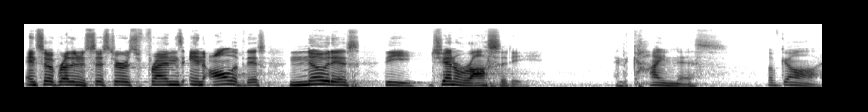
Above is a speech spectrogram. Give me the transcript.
And so, brothers and sisters, friends, in all of this, notice the generosity and the kindness of God.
